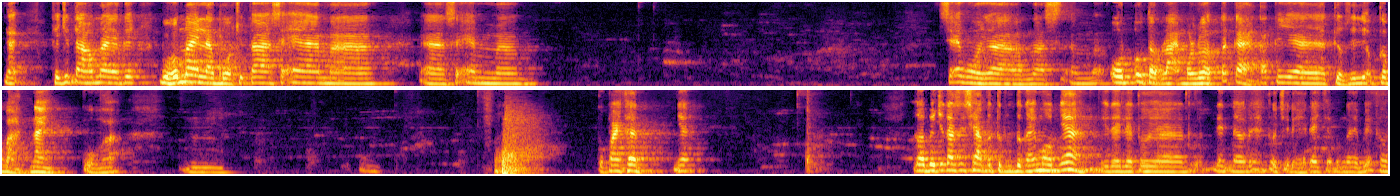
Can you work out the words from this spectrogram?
Đấy. thì chúng ta hôm nay cái buổi hôm nay là buổi chúng ta sẽ mà à, sẽ em ờ, sẽ ngồi uh, ôn ôn tập lại một lượt tất cả các cái uh, kiểu dữ liệu cơ bản này của um, của Python nhé. Rồi bây giờ chúng ta sẽ xem từng từng cái một nhé. Vì đây là tôi ờ, đến đây tôi chỉ để đây cho mọi người biết thôi.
